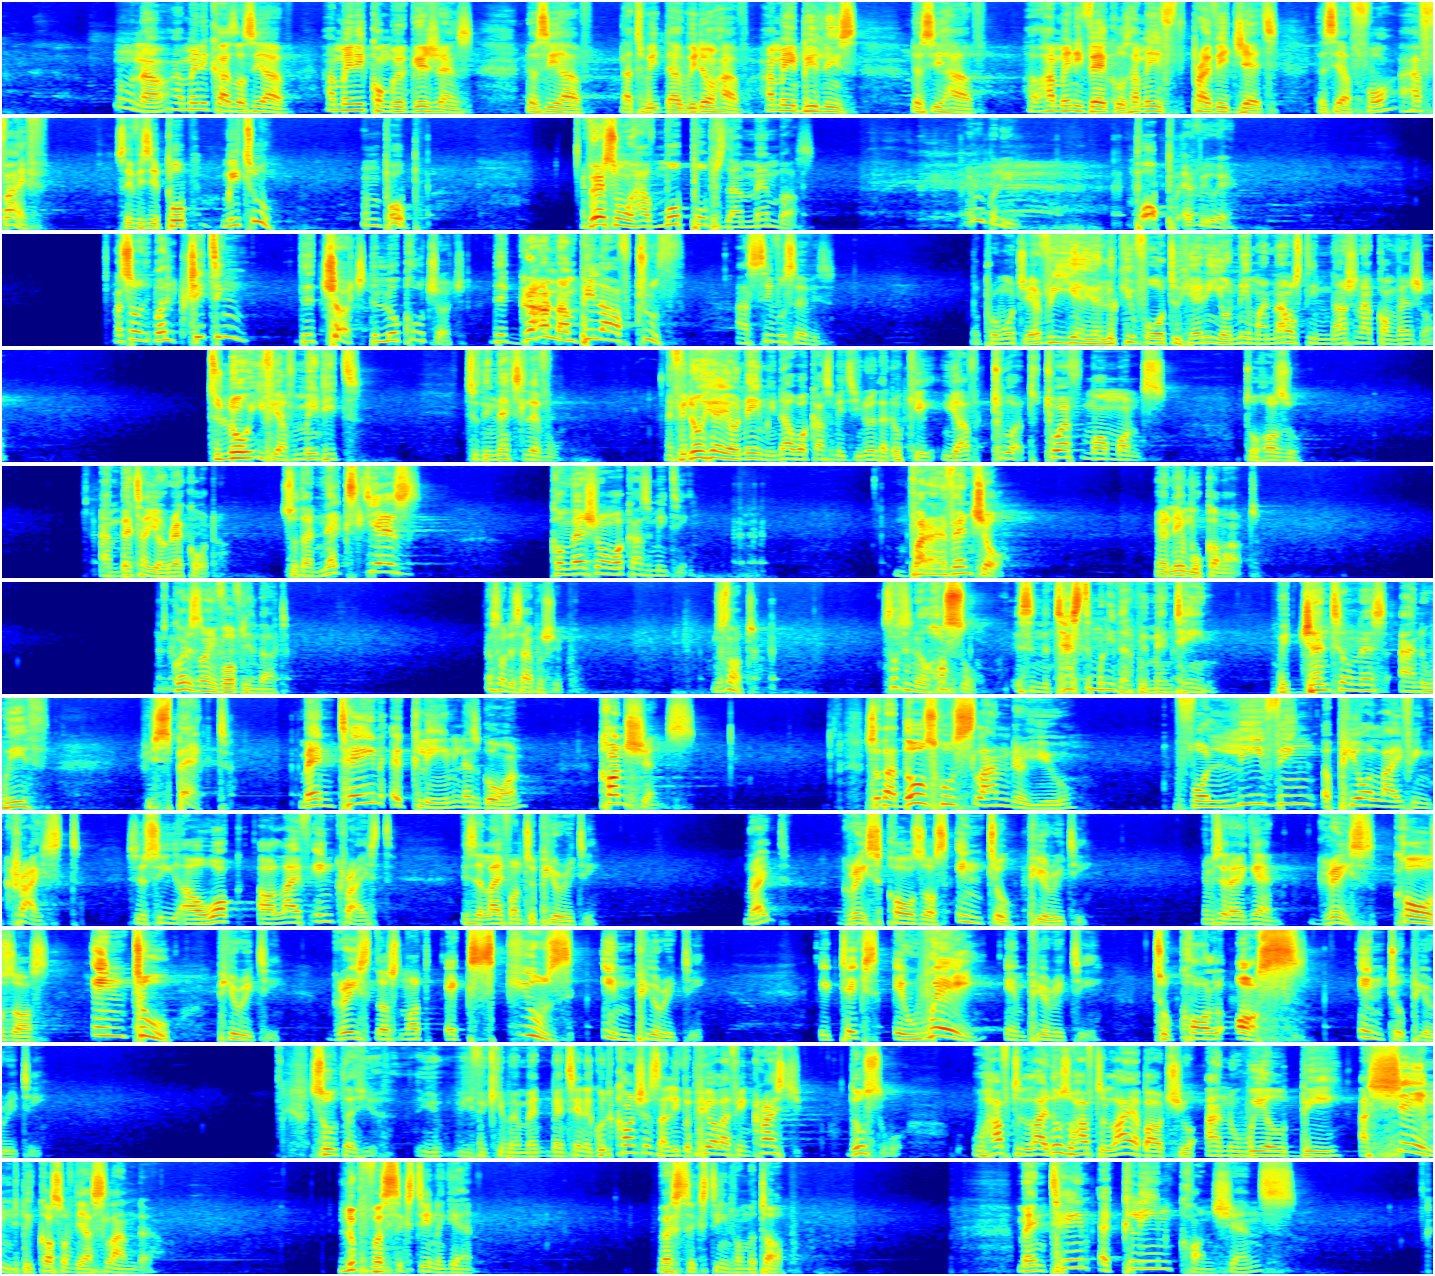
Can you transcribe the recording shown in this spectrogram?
No, now, how many cars does he have? How many congregations does he have that we, that we don't have? How many buildings does he have? How, how many vehicles? How many private jets does he have? Four? I have five. So if he's a pope, me too. I'm pope. Very soon we'll have more popes than members. Everybody, pope everywhere. And so while treating the church, the local church, the ground and pillar of truth as civil service. Promote you every year. You're looking forward to hearing your name announced in national convention to know if you have made it to the next level. If you don't hear your name in that workers' meeting, you know that, okay, you have 12 more months to hustle and better your record. So that next year's convention workers' meeting, but an adventure, your name will come out. God is not involved in that. That's not discipleship. It's not. It's not in the hustle, it's in the testimony that we maintain with gentleness and with respect. Maintain a clean, let's go on, conscience. So that those who slander you for living a pure life in Christ, so you see, our walk, our life in Christ is a life unto purity. Right? Grace calls us into purity. Let me say that again. Grace calls us into purity. Grace does not excuse impurity, it takes away impurity to call us into purity. So that you, you, if you keep and maintain a good conscience and live a pure life in Christ, those who have to lie, those who have to lie about you and will be ashamed because of their slander. Look verse 16 again. Verse 16 from the top. Maintain a clean conscience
